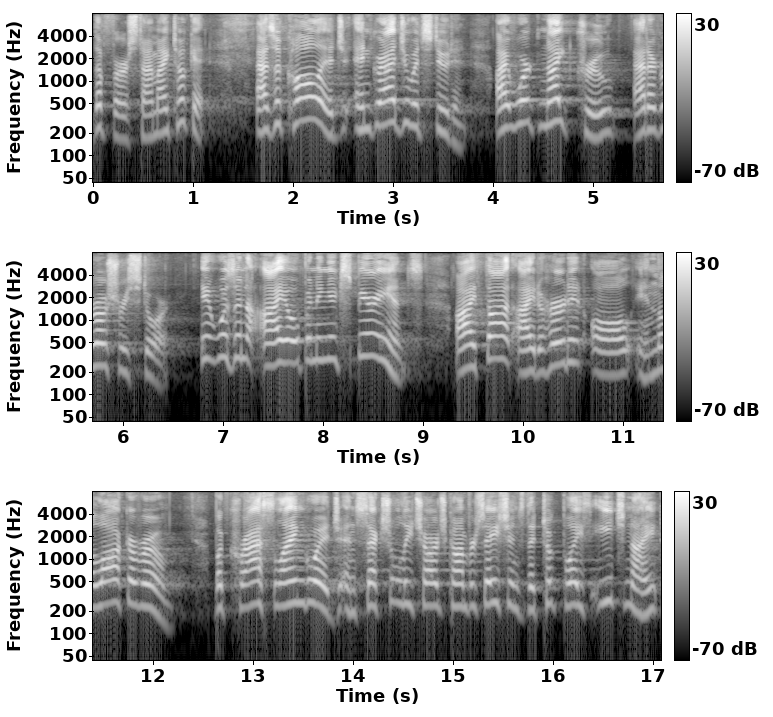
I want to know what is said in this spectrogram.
the first time I took it. As a college and graduate student, I worked night crew at a grocery store. It was an eye opening experience. I thought I'd heard it all in the locker room. But crass language and sexually charged conversations that took place each night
